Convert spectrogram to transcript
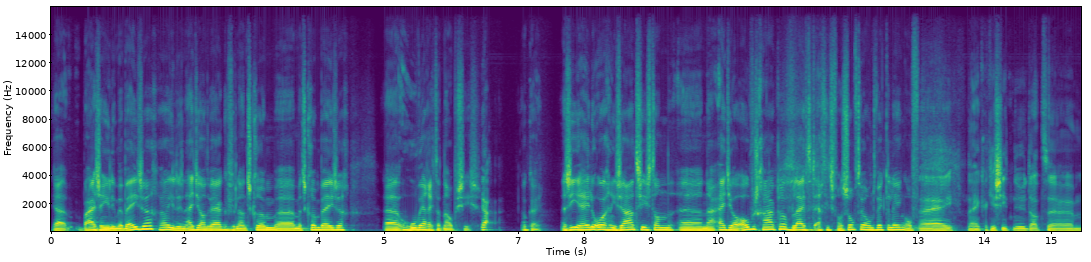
Ja, waar zijn jullie mee bezig? Jullie zijn agile aan het werken, jullie aan het Scrum, eh, met Scrum bezig. Eh, hoe werkt dat nou precies? ja, Oké. En zie je hele organisaties dan eh, naar agile overschakelen? Of blijft het echt iets van softwareontwikkeling? Of, Nee, nee, kijk, je ziet nu dat ehm,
